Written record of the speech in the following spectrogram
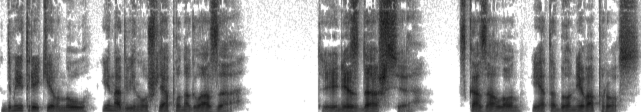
Дмитрий кивнул и надвинул шляпу на глаза. «Ты не сдашься», — сказал он, и это был не вопрос.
